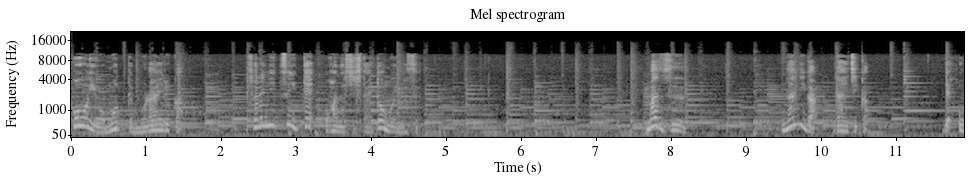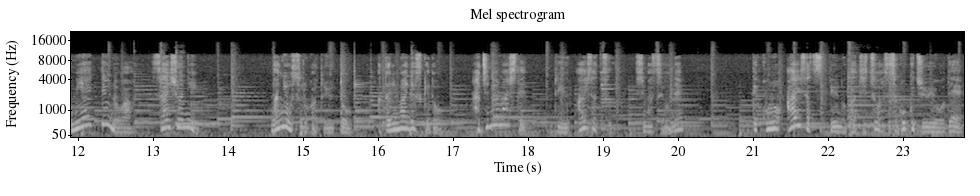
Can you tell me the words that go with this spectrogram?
好意を持ってもらえるかそれについてお話ししたいと思います。まず何が大事かでお見合いっていうのは最初に何をするかというと当たり前ですけど「はじめまして」っていう挨拶しますよね。でこの挨拶っていうのが実はすごく重要で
